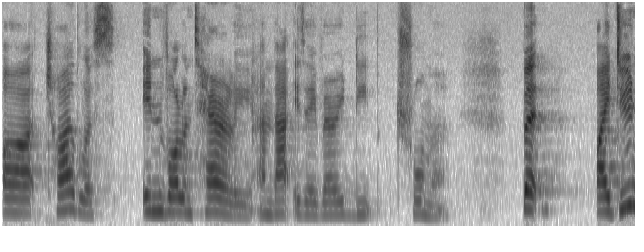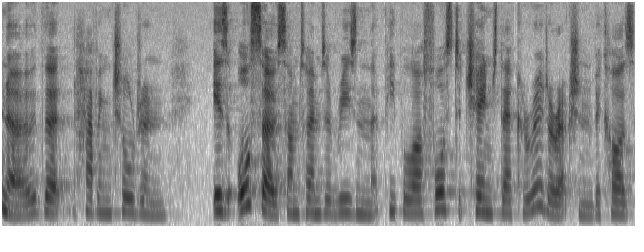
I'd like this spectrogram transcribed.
are childless involuntarily, and that is a very deep trauma. But I do know that having children is also sometimes a reason that people are forced to change their career direction because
